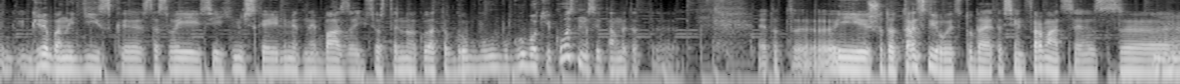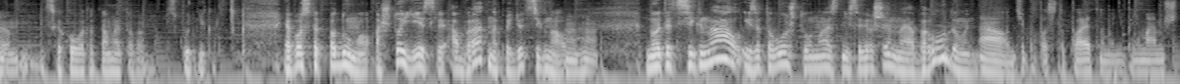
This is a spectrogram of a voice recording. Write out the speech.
гребаный диск э, со своей всей химической элементной базой и все остальное куда-то в глубокий космос, и там этот этот, э, и что-то транслируется туда эта вся информация с, mm-hmm. с какого-то там этого спутника. Я просто так подумал, а что если обратно придет сигнал? Mm-hmm. Но этот сигнал из-за того, что у нас несовершенное оборудование... А, он типа поступает, но мы не понимаем, что,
